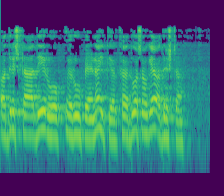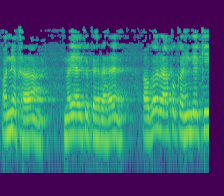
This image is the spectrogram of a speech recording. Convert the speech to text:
अदृष्टादि रूपेण इत्यर्थ। दोष हो गया अदृष्ट। अन्यथा न्यायिक कह रहा है, अगर आप कहेंगे कि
